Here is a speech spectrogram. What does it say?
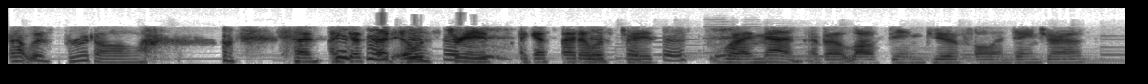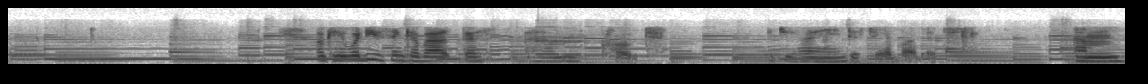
That was brutal. And I guess that illustrates. I guess that illustrates what I meant about love being beautiful and dangerous. Okay, what do you think about this um, quote? Do you have anything to say about it? Um,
